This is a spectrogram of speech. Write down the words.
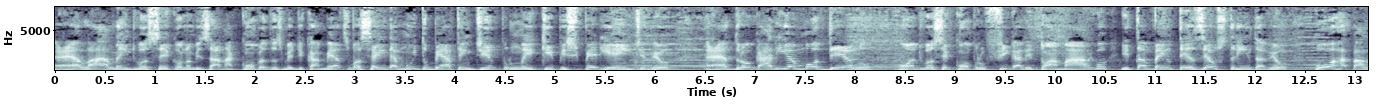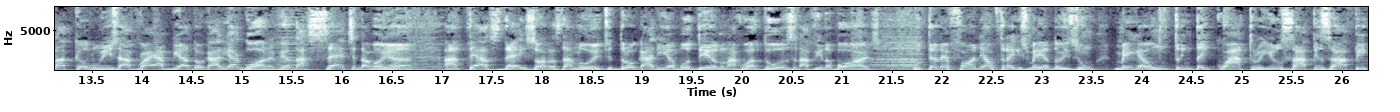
É, lá além de você economizar na compra dos medicamentos, você ainda é muito bem atendido por uma equipe experiente, viu? É Drogaria Modelo, onde você compra o Figaliton Amargo e também o Teseus 30, viu? Corra pra lá porque o Luiz já vai abrir a drogaria agora, viu? Das 7 da manhã até as 10 horas da noite. Drogaria Modelo na Rua 12, na Vila Borges. O telefone é o 3621 6134 e o Zap Zap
